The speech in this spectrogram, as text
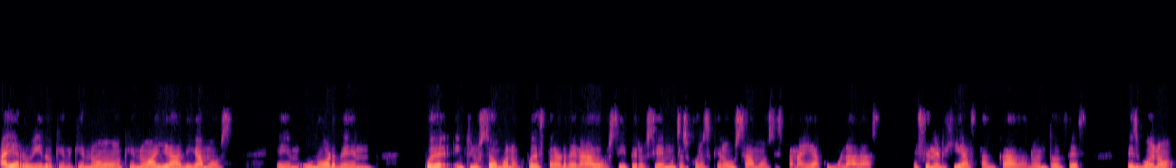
haya ruido, que, que no, que no haya, digamos, eh, un orden. Puede, incluso, bueno, puede estar ordenado, sí, pero si hay muchas cosas que no usamos y están ahí acumuladas, es energía estancada, ¿no? Entonces, es bueno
